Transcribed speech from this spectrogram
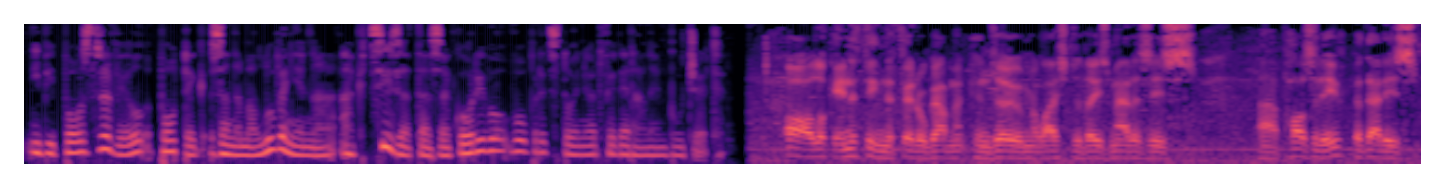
и би поздравил потег за намалување на акцизата за гориво во предстојниот федерален буџет. Oh, look, anything the federal government can do in relation to these matters is uh, positive, but that is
